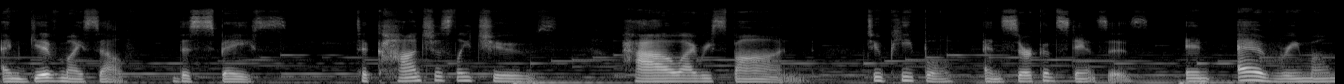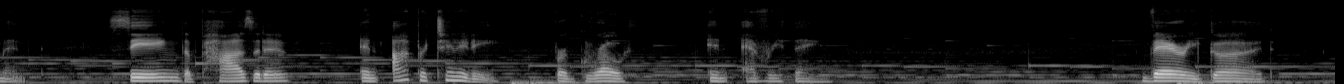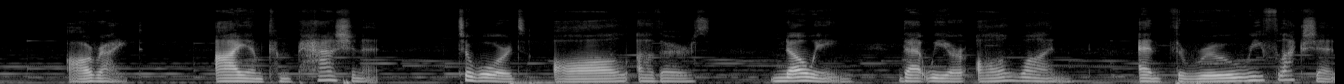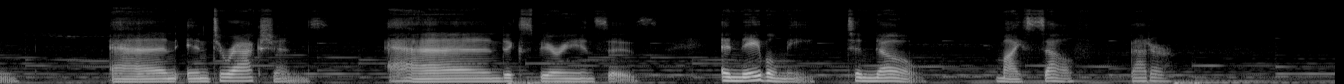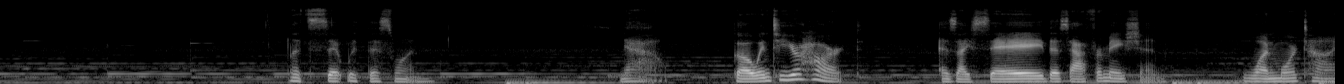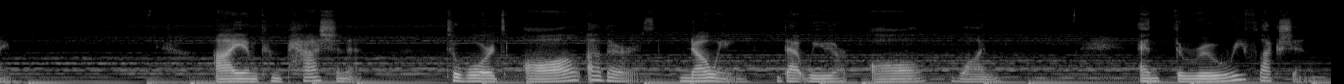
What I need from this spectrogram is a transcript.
and give myself the space to consciously choose how I respond to people and circumstances in every moment, seeing the positive and opportunity for growth in everything. Very good. All right. I am compassionate towards all others, knowing that we are all one, and through reflection and interactions and experiences, enable me to know myself better. Let's sit with this one. Now, go into your heart as I say this affirmation one more time. I am compassionate towards all others, knowing that we are all one. And through reflection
